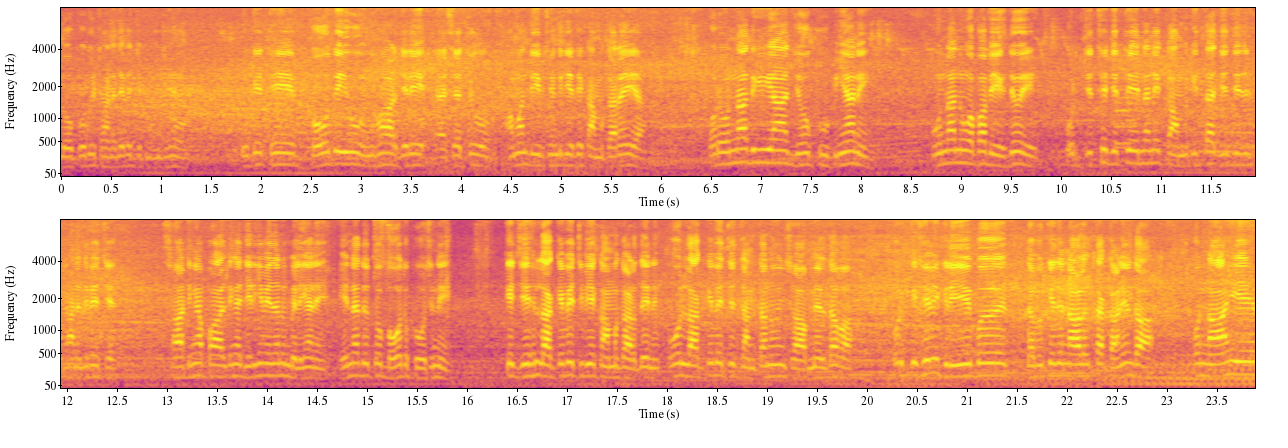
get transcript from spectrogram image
ਲੋਕੋਗੀ ਥਾਣੇ ਦੇ ਵਿੱਚ ਪਹੁੰਚੇ ਹਾਂ ਕਿਉਂਕਿ ਇੱਥੇ ਬਹੁਤ ਹੀ ਹੋਣਹਾਰ ਜਿਹੜੇ ਐਸਐਚਓ ਅਮਨਦੀਪ ਸਿੰਘ ਜੀ ਇੱਥੇ ਕੰਮ ਕਰ ਰਹੇ ਆ। ਔਰ ਉਹਨਾਂ ਦੀਆਂ ਜੋ ਖੂਬੀਆਂ ਨੇ ਉਹਨਾਂ ਨੂੰ ਆਪਾਂ ਵੇਖਦੇ ਹੋਏ ਔਰ ਜਿੱਥੇ ਜਿੱਥੇ ਇਹਨਾਂ ਨੇ ਕੰਮ ਕੀਤਾ ਜਿਸ ਜਿਸ ਥਾਣੇ ਦੇ ਵਿੱਚ ਸਾਡੀਆਂ ਪਾਰਟੀਆਂ ਜਿਹੜੀਆਂ ਵੀ ਇਹਨਾਂ ਨੂੰ ਮਿਲੀਆਂ ਨੇ, ਇਹਨਾਂ ਦੇ ਉੱਤੋਂ ਬਹੁਤ ਖੁਸ਼ ਨੇ ਕਿ ਜਿਸ ਇਲਾਕੇ ਵਿੱਚ ਵੀ ਇਹ ਕੰਮ ਕਰਦੇ ਨੇ, ਉਹ ਇਲਾਕੇ ਵਿੱਚ ਜਨਤਾ ਨੂੰ ਇਨਸਾਫ ਮਿਲਦਾ ਵਾ ਔਰ ਕਿਸੇ ਵੀ ਗਰੀਬ ਦਬਕੇ ਦੇ ਨਾਲ ਧੱਕਾ ਨਹੀਂ ਹੁੰਦਾ, ਉਹ ਨਾ ਹੀ ਇਹ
